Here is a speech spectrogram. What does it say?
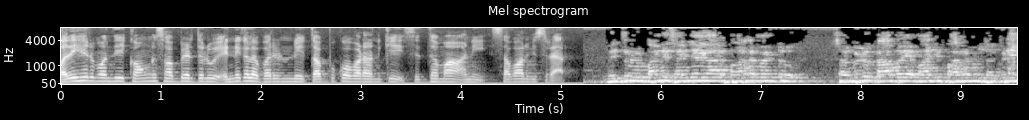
పదిహేను మంది కాంగ్రెస్ అభ్యర్థులు ఎన్నికల బరి నుండి తప్పుకోవడానికి సిద్ధమా అని సవాల్ విసిరారు. మిత్రుడు బండి సంజయ్ గారు పార్లమెంటు సభ్యుడు కాబోయే మాజీ పార్లమెంట్ సభ్యుడి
